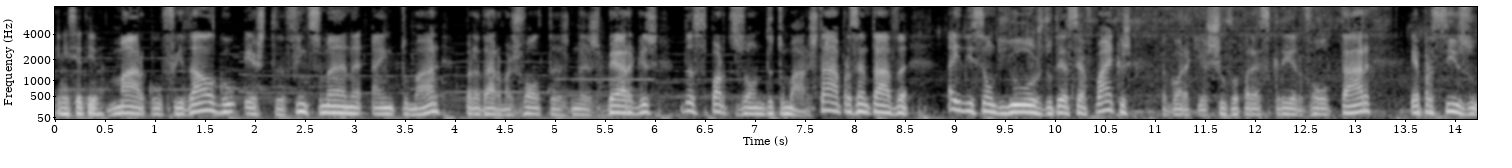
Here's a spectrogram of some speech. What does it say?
iniciativa. Marco Fidalgo, este fim de semana em Tomar, para dar umas voltas nas berges da Sport Zone de Tomar. Está apresentada a edição de hoje do TSF Bikes. Agora que a chuva parece querer voltar, é preciso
